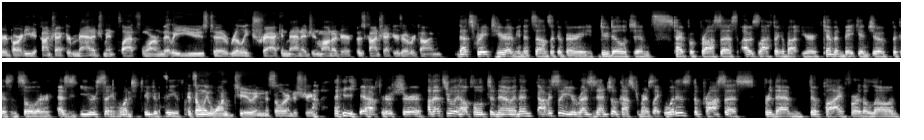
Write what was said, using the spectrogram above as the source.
third party contractor management platform that we use to really track and manage and monitor those contractors over time. That's great to hear. I mean, it sounds like a very due diligence type of process. I was laughing about your Kevin Bacon joke because in solar, as you were saying, one to two degrees. It's only one to two in the solar industry. yeah, for sure. Oh, that's really helpful to know. And then obviously, your residential customers, like, what is the process for them to apply for the loan?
